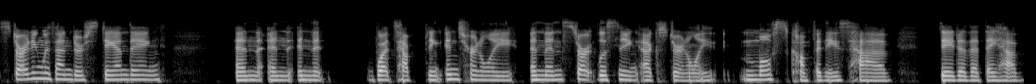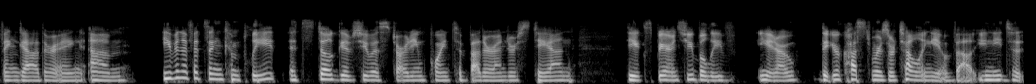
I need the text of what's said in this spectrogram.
starting with understanding and and and that what's happening internally and then start listening externally most companies have data that they have been gathering. Um, even if it's incomplete, it still gives you a starting point to better understand the experience you believe, you know, that your customers are telling you about. You need to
